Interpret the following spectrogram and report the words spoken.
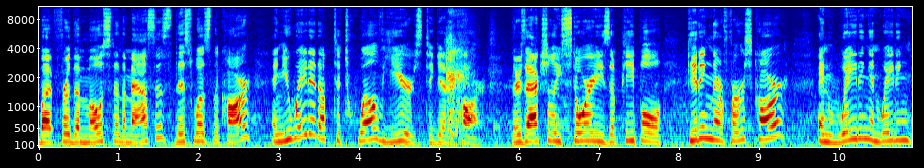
But for the most of the masses, this was the car, and you waited up to 12 years to get a car. There's actually stories of people getting their first car and waiting and waiting,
